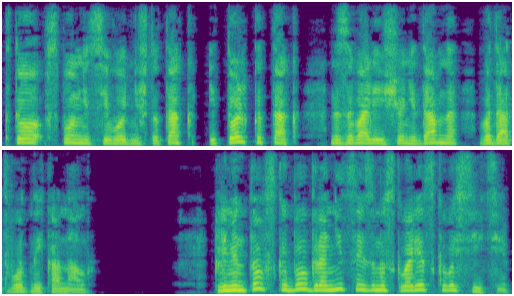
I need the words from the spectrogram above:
Кто вспомнит сегодня, что так и только так называли еще недавно водоотводный канал. Клементовский был границей Замоскворецкого сити.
